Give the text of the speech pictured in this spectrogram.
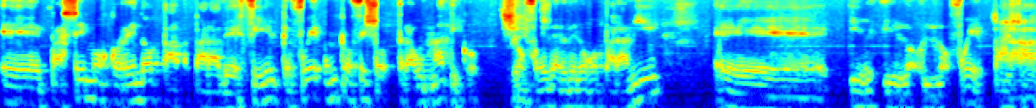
eh, pasemos corriendo para decir que fue un proceso traumático. Lo fue desde luego para mí, eh, y, lo, fue para,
